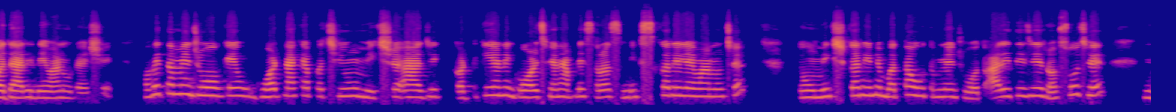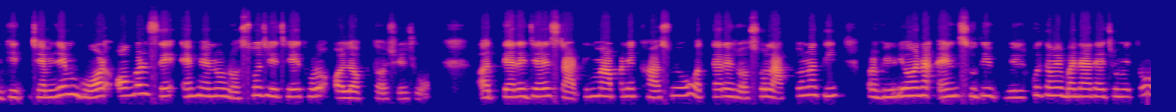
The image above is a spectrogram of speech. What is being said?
વધારી દેવાનું રહેશે. હવે તમે જુઓ કે ગોળ નાખ્યા પછી હું મિક્સર આ જે કટકી અને ગોળ છે એને આપણે સરસ મિક્સ કરી લેવાનું છે. તો હું મિક્સ કરીને બતાવું તમને, જુઓ તો આ રીતે જે રસો છે જેમ જેમ ગોળ ઓગળશે એમ એનો રસો જે છે એ થોડો અલગ થશે, જુઓ. અત્યારે જ્યારે સ્ટાર્ટિંગમાં આપણને ખાસું એવો અત્યારે રસો લાગતો નથી, પણ વિડીયોના એન્ડ સુધી બિલકુલ તમે બના રહેજો મિત્રો.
